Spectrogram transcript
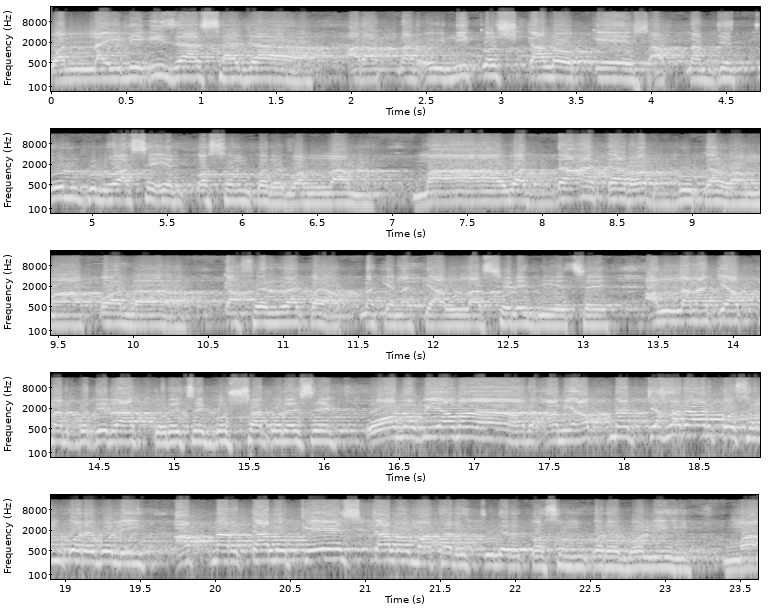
ওয়াল্লাইলি ইজা সাজা, আর আপনার ওই নিকশ কালো কেশ, আপনার যে চুলগুলো আছে, এর কসম করে বললাম, মা ওয়াদ্দাকা রব্বুকা ওয়া মা ক্বালা। কাফেররা কয়, আপনাকে নাকি আল্লাহ ছেড়ে দিয়েছে। আল্লাহ নাকি আপনার প্রতি রাগ করেছে, গোসা করেছে। ও নবী আমার, আমি আপনার চেহারার কসম করে বলি, আপনার কালো কেশ, কালো মাথার চুলের কসম করে বলি, মা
